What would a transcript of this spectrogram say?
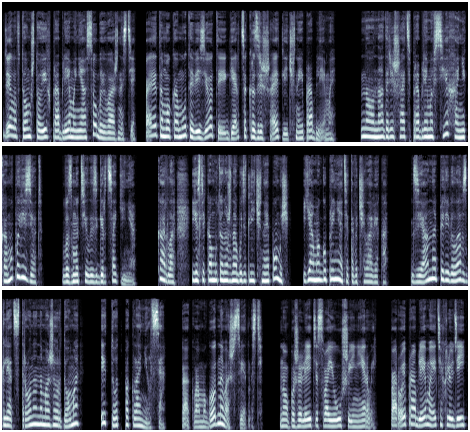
Дело в том, что их проблемы не особой важности, поэтому кому-то везет, и герцог разрешает личные проблемы. «Но надо решать проблемы всех, а не кому повезет, возмутилась герцогиня. «Карла, если кому-то нужна будет личная помощь, я могу принять этого человека». Диана перевела взгляд с трона на мажор дома, и тот поклонился. «Как вам угодно, ваша светлость. Но пожалейте свои уши и нервы. Порой проблемы этих людей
